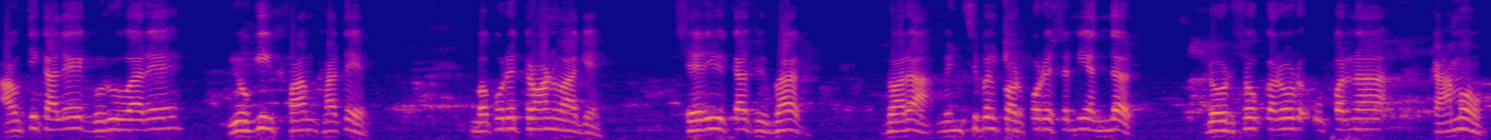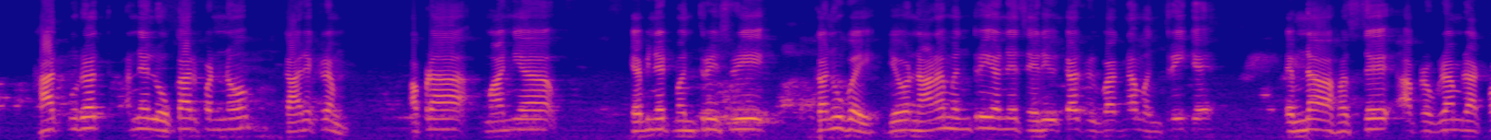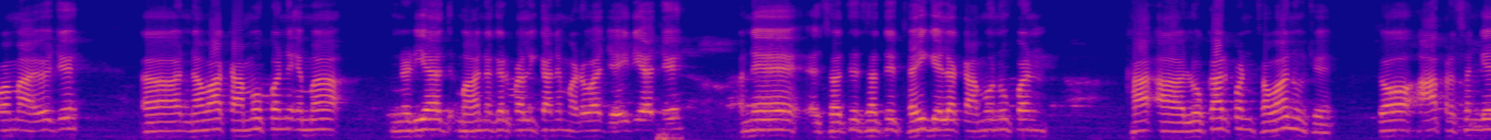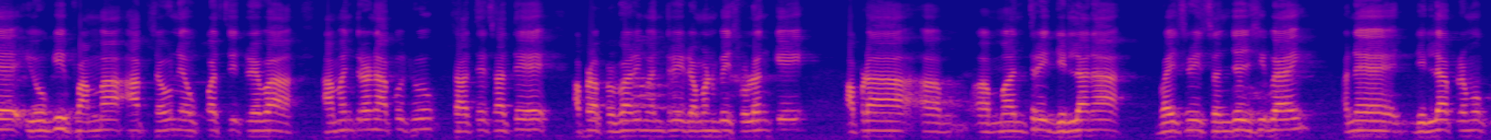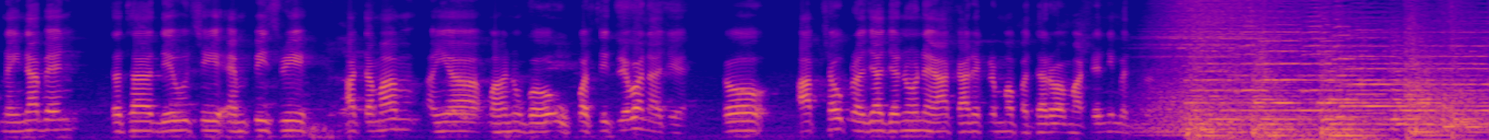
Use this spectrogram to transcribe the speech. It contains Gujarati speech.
આવતીકાલે ગુરુવારે યોગી ફાર્મ ખાતે બપોરે ત્રણ વાગે શહેરી વિકાસ વિભાગ દ્વારા મ્યુનિસિપલ કોર્પોરેશનની અંદર દોઢસો કરોડ ઉપરના કામો, ખાતમુહૂર્ત અને લોકાર્પણનો કાર્યક્રમ આપણા માન્ય કેબિનેટ મંત્રી શ્રી કનુભાઈ, જેઓ નાણામંત્રી અને શહેરી વિકાસ વિભાગના મંત્રી છે. એમના હસ્તે આ પ્રોગ્રામ રાખવામાં આવ્યો છે. નવા કામો પણ એમાં નડિયાદ મહાનગરપાલિકાને મળવા જઈ રહ્યા છે અને સાથે સાથે થઈ ગયેલા કામોનું પણ લોકાર્પણ થવાનું છે. તો આ પ્રસંગે યોગી ફાર્મમાં આપ સૌને ઉપસ્થિત રહેવા આમંત્રણ આપું છું. સાથે સાથે આપણા પ્રભારી મંત્રી રમણભાઈ સોલંકી, આપણા મંત્રી જિલ્લાના ભાઈ શ્રી સંજયસિંહભાઈ અને જિલ્લા પ્રમુખ નૈનાબેન તથા દેવસિંહ એમપી શ્રી આ તમામ અહીંયા મહાનુભાવો ઉપસ્થિત રહેવાના છે. તો આપ સૌ પ્રજાજનોને આ કાર્યક્રમમાં પધારવા માટે નિમંત્રણ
